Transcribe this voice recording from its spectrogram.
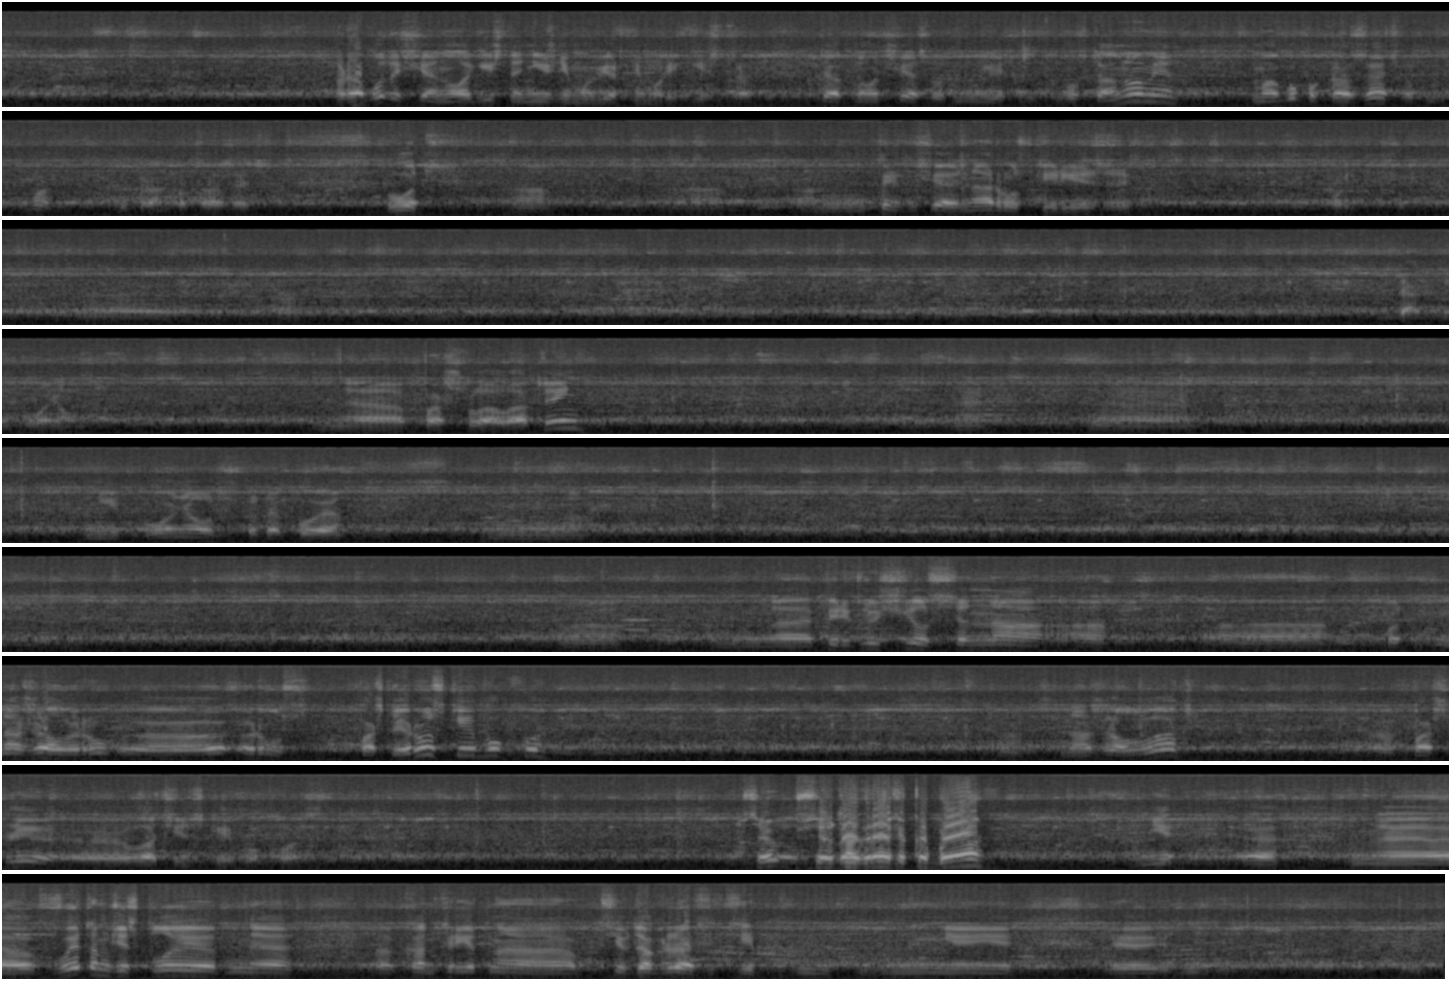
работающий аналогично нижнему верхнему регистру. Так, ну вот сейчас вот мы в автономии могу показать, вот, можно экран показать. Вот, а, а, переключаю на русский. Ой. Так, не понял. А, пошла латынь. Не понял, что такое. Переключился на, а, вот нажал э, рус, пошли русские буквы, нажал лат, пошли э, латинские буквы. Все, псевдографика была? Не, э, в этом дисплее конкретно псевдографики не,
